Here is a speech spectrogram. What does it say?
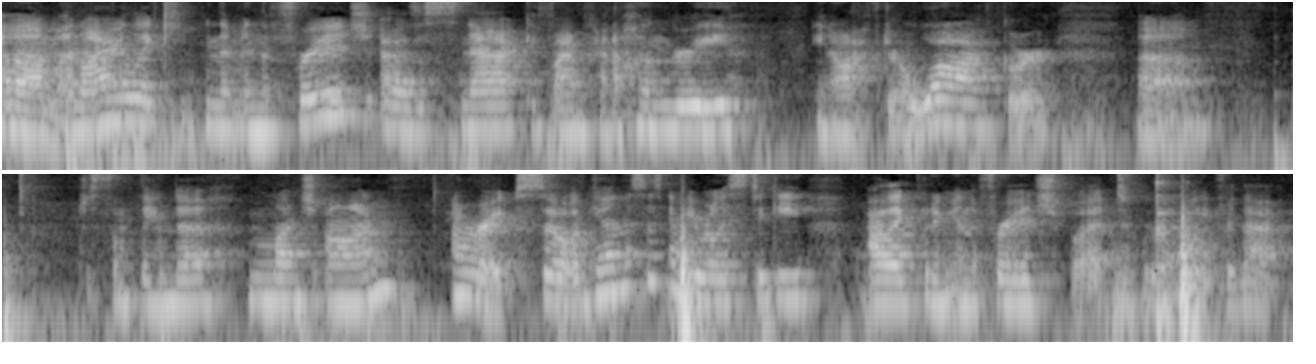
Um, and I like keeping them in the fridge as a snack if I'm kind of hungry, you know, after a walk or um, just something to munch on. All right, so again, this is gonna be really sticky. I like putting in the fridge, but we won't wait for that.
